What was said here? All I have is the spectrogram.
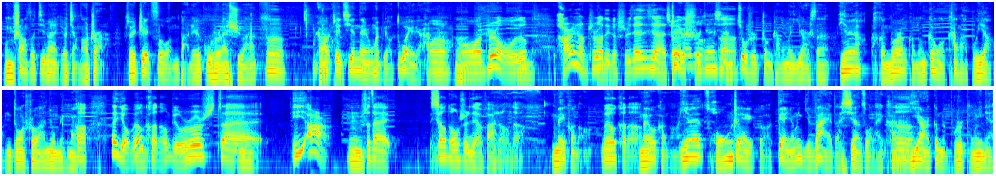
我们上次基本也就讲到这儿，所以这次我们把这个故事来续完，嗯，然后这期内容会比较多一点。我我我知道，我就还是想知道这个时间线。这个时间线嗯就是正常的一二三，因为很多人可能跟我看法不一样，你等我说完就明白了。哦那有没有可能，比如说是在一二嗯，是在相同时间发生的？没可能，没有可能没有可能，因为从这个电影以外的线索来看，嗯一二根本不是同一年。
